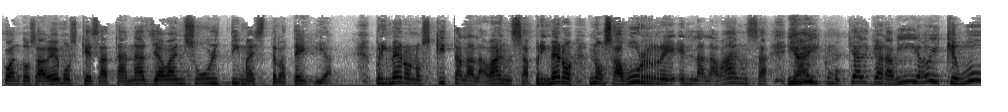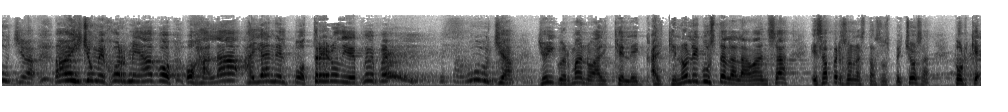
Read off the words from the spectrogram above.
cuando sabemos que Satanás ya va en su última estrategia, Primero nos quita la alabanza, primero nos aburre en la alabanza. Y ay, como que algarabía, ay, que bulla, ay, yo mejor me hago, ojalá allá en el potrero de esa bulla. Yo digo, hermano, al que, al que no le gusta la alabanza, esa persona está sospechosa, porque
